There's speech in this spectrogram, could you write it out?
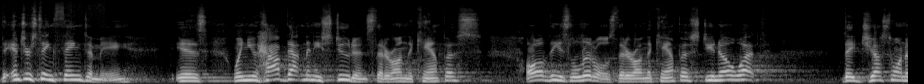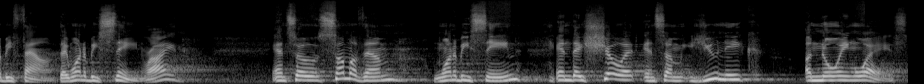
The interesting thing to me is when you have that many students that are on the campus, all of these littles that are on the campus, do you know what? They just want to be found. They want to be seen, right? And so some of them want to be seen, and they show it in some unique annoying ways.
